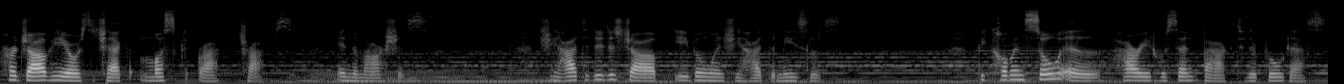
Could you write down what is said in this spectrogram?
Her job here was to check muskrat traps in the marshes. She had to do this job even when she had the measles. Becoming so ill, Harriet was sent back to the Brodess.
